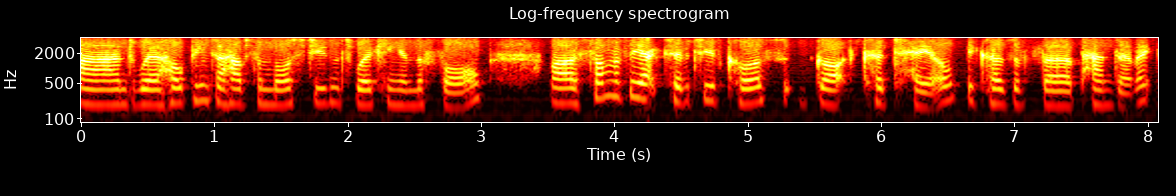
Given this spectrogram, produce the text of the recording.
and we're hoping to have some more students working in the fall. Uh, some of the activity, of course, got curtailed because of the pandemic.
